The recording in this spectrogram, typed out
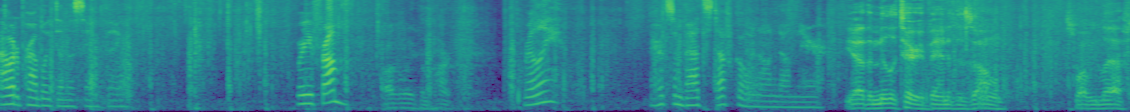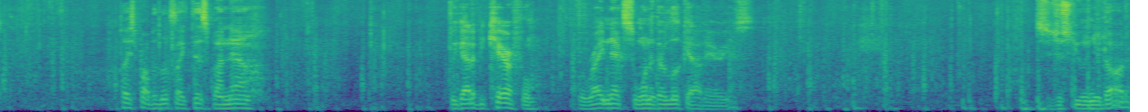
I would have probably done the same thing. Where are you from? All the way from Hart. Really? I heard some bad stuff going on down there. Yeah, the military abandoned the zone. That's why we left. The place probably looks like this by now. We gotta be careful. We're right next to one of their lookout areas. This is just you and your daughter?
